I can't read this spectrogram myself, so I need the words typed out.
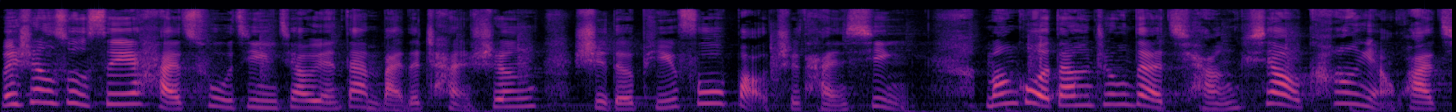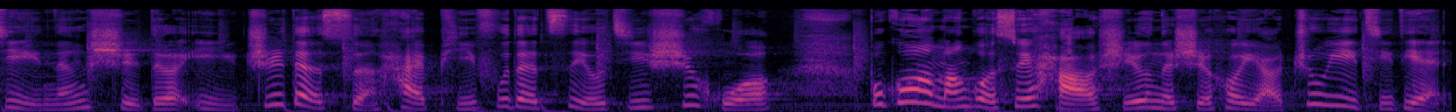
维生素 C 还促进胶原蛋白的产生，使得皮肤保持弹性。芒果当中的强效抗氧化剂能使得已知的损害皮肤的自由基失活。不过，芒果虽好，食用的时候也要注意几点。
